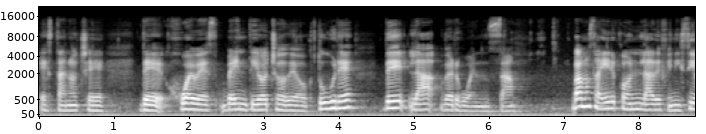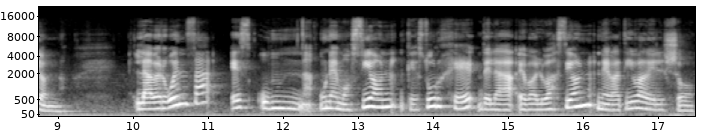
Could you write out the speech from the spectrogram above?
esta noche de jueves 28 de octubre de la vergüenza. Vamos a ir con la definición. La vergüenza es una, emoción que surge de la evaluación negativa del yo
